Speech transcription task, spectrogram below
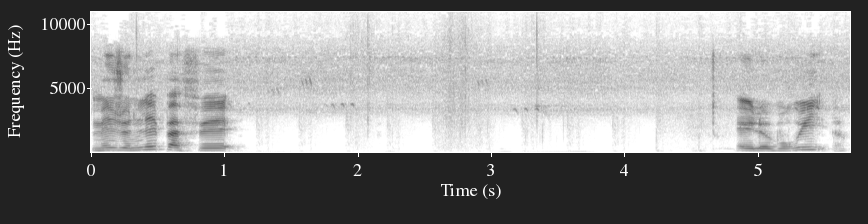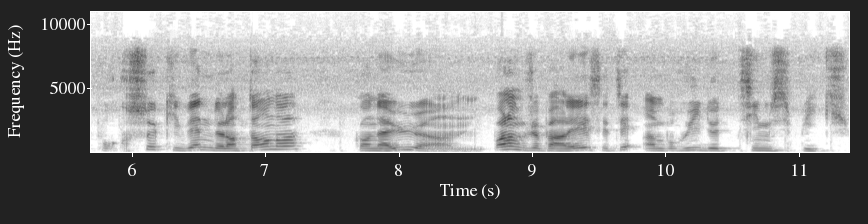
Mais je ne l'ai pas fait. Et le bruit, pour ceux qui viennent de l'entendre, qu'on a eu euh, pendant que je parlais, c'était un bruit de TeamSpeak.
